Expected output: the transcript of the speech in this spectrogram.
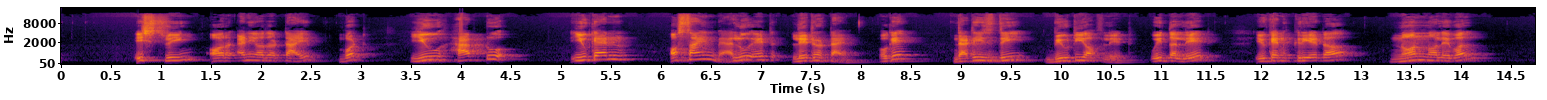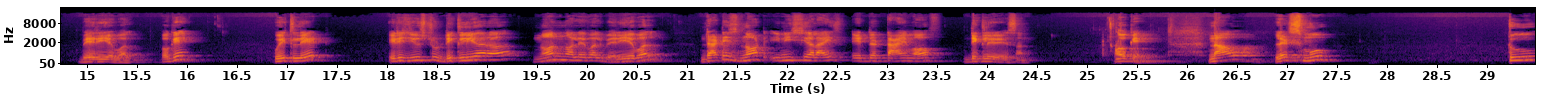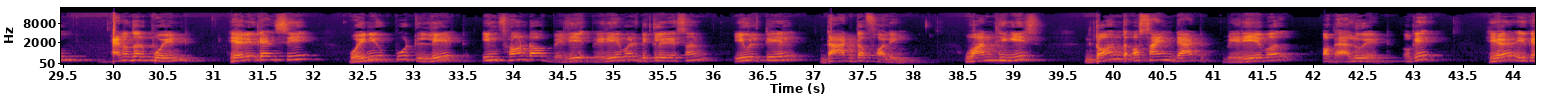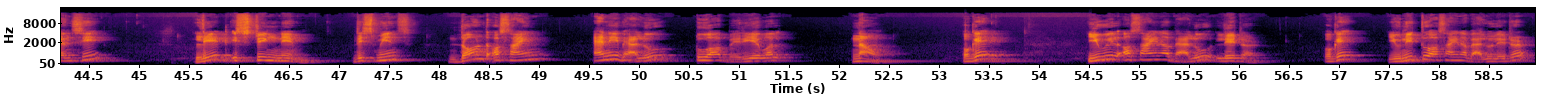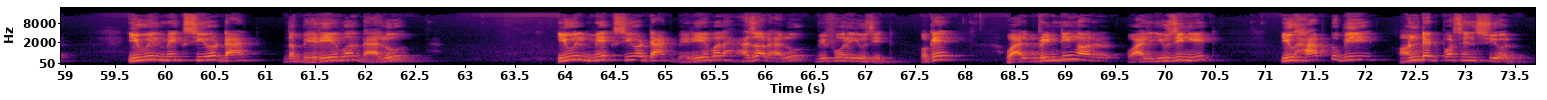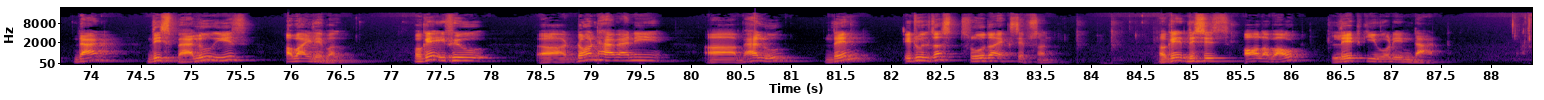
string or any other type but you have to you can assign value at later time okay? That is the beauty of late with the late you can create a non-nullable variable okay? With late it is used to declare a non-nullable variable that is not initialized at the time of declaration okay? Now let's move to another point. Here you can see when you put late in front of variable declaration you will tell that the following. One thing is don't assign that variable a value okay? Here you can see late string name. This means don't assign any value to a variable now okay? You will assign a value later okay? You need to assign a value later. You will make sure that the variable value you will make sure that variable has a value before use it okay? While printing or while using it you have to be 100% sure that this value is available okay? If you uh, don't have any uh, value then it will just throw the exception okay? This is all about late keyword in Dart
